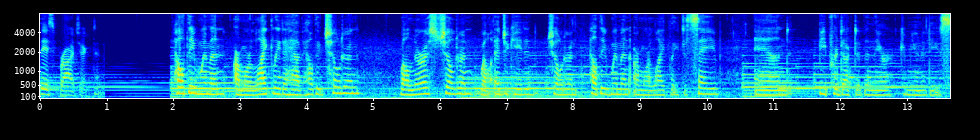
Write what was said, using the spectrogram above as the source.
this project. Healthy women are more likely to have healthy children, well-nourished children, well-educated children. Healthy women are more likely to save and be productive in their communities.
